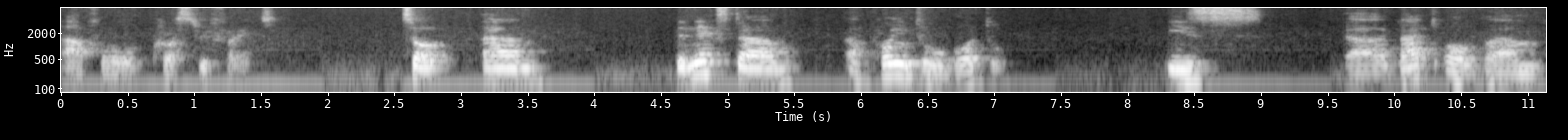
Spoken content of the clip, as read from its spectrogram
uh, for cross-reference. So um, the next um, uh, point we'll go to is uh, that of um,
